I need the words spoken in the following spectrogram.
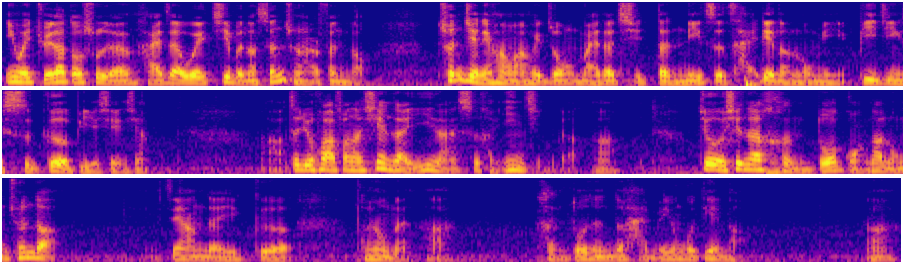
因为绝大多数人还在为基本的生存而奋斗。春节联欢晚会中买得起等离子彩电的农民毕竟是个别现象，啊，这句话放到现在依然是很应景的啊。就现在很多广大农村的这样的一个朋友们啊，很多人都还没用过电脑啊。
